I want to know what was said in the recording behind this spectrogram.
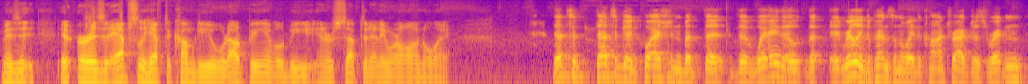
I mean, is it, or does it absolutely have to come to you without being able to be intercepted anywhere along the way? That's a that's a good question, but the the way the, the it really depends on the way the contract is written,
